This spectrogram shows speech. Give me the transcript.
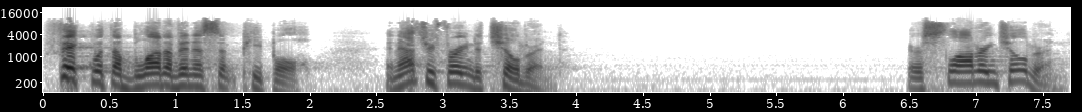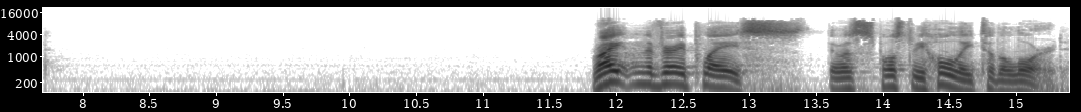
thick with the blood of innocent people. And that's referring to children. They're slaughtering children. right in the very place that was supposed to be holy to the Lord.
